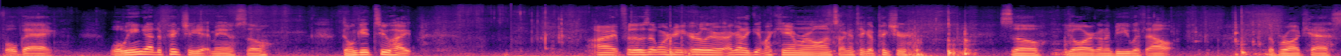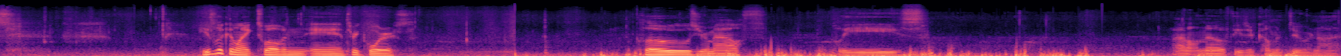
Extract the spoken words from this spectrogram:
Full bag. Well, we ain't got the picture yet, man, so don't get too hype. All right, for those that weren't here earlier, I gotta get my camera on so I can take a picture. So y'all are gonna be without the broadcast. He's looking like 12 and, and three quarters. Close your mouth, please. I don't know if these are coming through or not.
